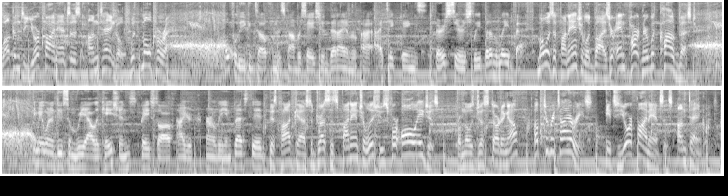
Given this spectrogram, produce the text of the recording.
Welcome to Your Finances Untangled with Mo. Hopefully, you can tell from this conversation that I am I, I take things very seriously, but I'm laid back. Mo is a financial advisor and partner with CloudVestor. You may want to do some reallocations based off how you're currently invested. This podcast addresses financial issues for all ages, from those just starting out up to retirees. It's Your Finances Untangled.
